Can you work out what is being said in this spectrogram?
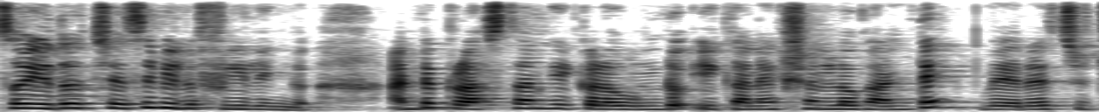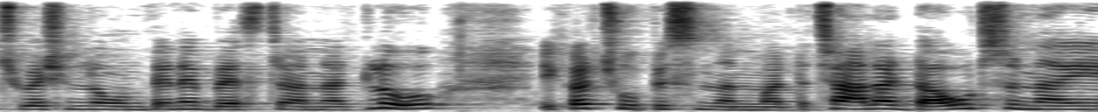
సో ఇది వచ్చేసి వీళ్ళ ఫీలింగ్ అంటే ప్రస్తుతానికి ఇక్కడ ఉండు ఈ కనెక్షన్లో కంటే వేరే సిచ్యువేషన్లో ఉంటేనే బెస్ట్ అన్నట్లు ఇక్కడ చూపిస్తుంది అనమాట చాలా డౌట్స్ ఉన్నాయి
